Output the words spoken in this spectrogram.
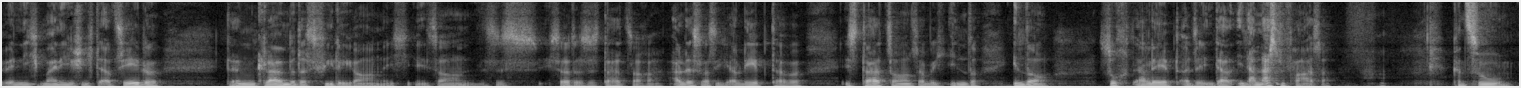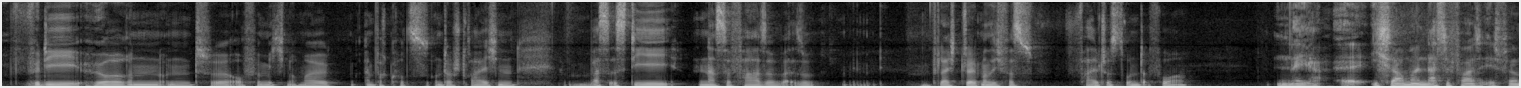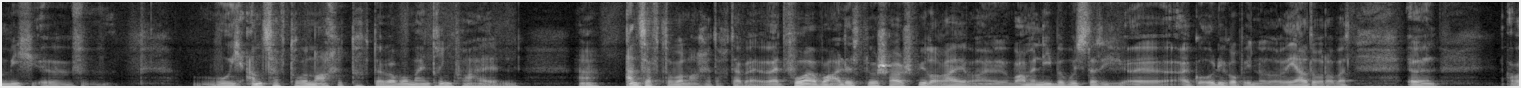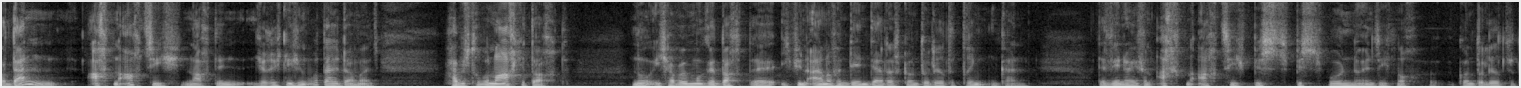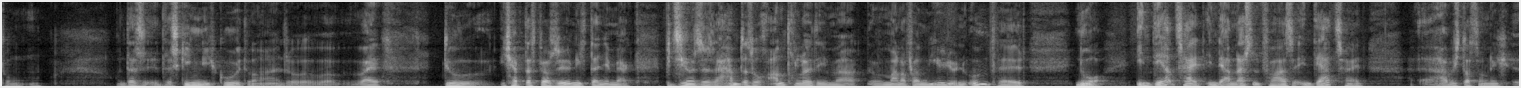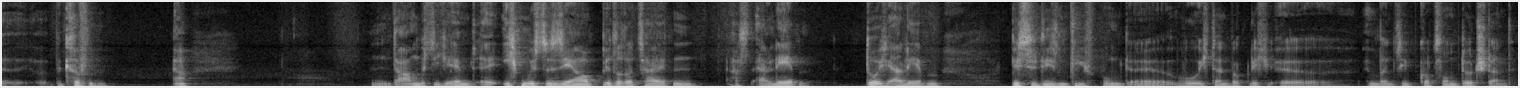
wenn ich meine Geschichte erzähle, dann glauben wir das viele gar nicht. Ich sage, das ist, ich sage, das ist Tatsache. Alles, was ich erlebt habe, ist Tatsache. Das habe ich in der, in der Sucht erlebt, also in der, in der nassen Phase. Kannst du für die Hörerinnen und äh, auch für mich nochmal einfach kurz unterstreichen, was ist die nasse Phase? Also vielleicht stellt man sich was Falsches drunter vor? Naja, äh, ich sage mal, nasse Phase ist für mich äh, wo ich ernsthaft darüber nachgedacht habe, über mein Trinkverhalten. Ja, ernsthaft darüber nachgedacht habe. Weil vorher war alles bloß Schauspielerei. War, war mir nie bewusst, dass ich äh, Alkoholiker bin oder werde oder was. Äh, aber dann, 88, nach dem gerichtlichen Urteil damals, habe ich darüber nachgedacht. Nur ich habe immer gedacht, äh, ich bin einer von denen, der das kontrollierte trinken kann. Deswegen habe ich von 88 bis, bis 92 noch kontrolliert getrunken. Und das, das ging nicht gut. Also, weil du, ich habe das persönlich dann gemerkt, beziehungsweise haben das auch andere Leute gemerkt, in meiner Familie und Umfeld. Nur in der Zeit, in der nassen Phase, in der Zeit habe ich das noch nicht äh, begriffen. Ja? Da musste ich eben, äh, ich musste sehr bittere Zeiten erst erleben, durcherleben, bis zu diesem Tiefpunkt, äh, wo ich dann wirklich im Prinzip kurz vorm Tod stand.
